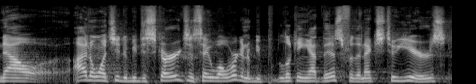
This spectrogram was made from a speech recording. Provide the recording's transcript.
Now, I don't want you to be discouraged and say, well, we're going to be looking at this for the next two years.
